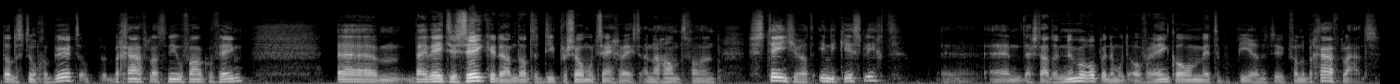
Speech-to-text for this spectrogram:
Dat is toen gebeurd op begraafplaats Nieuw-Valkenveen. Um, wij weten zeker dan dat het die persoon moet zijn geweest aan de hand van een steentje wat in de kist ligt. Uh, en daar staat een nummer op en dat moet overeenkomen met de papieren natuurlijk van de begraafplaats.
